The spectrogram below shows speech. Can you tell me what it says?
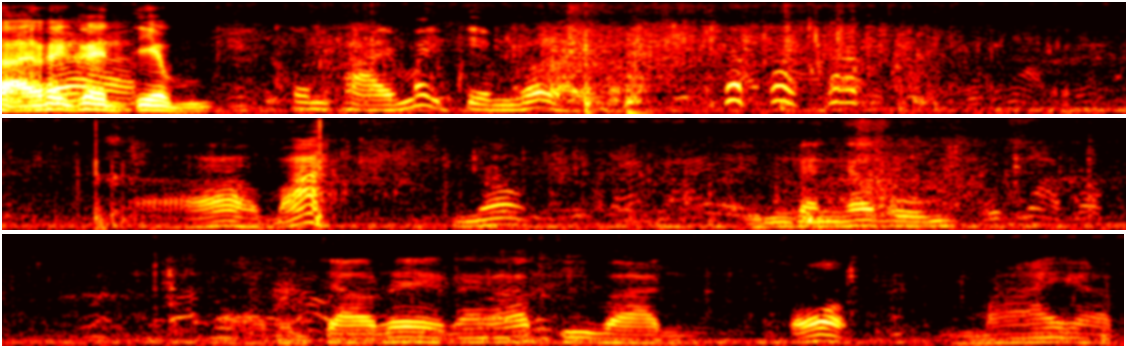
ถ่ายไม่เคยเตรียมคนถ่ายไม่เต็มเท่าไหร่อ่ามาพี่น้องกินกันครับผมอ่าเป็นเจ้าแรกนะครับที่หวาน ครอบไม้ครับ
